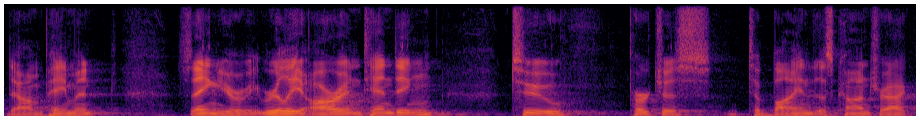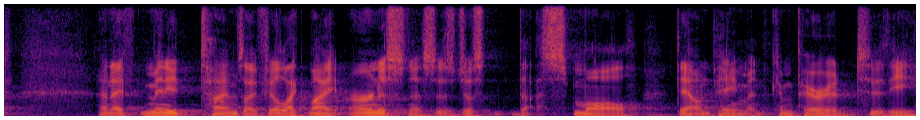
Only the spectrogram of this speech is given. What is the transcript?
down payment, saying you really are intending to purchase, to bind this contract. And I, many times I feel like my earnestness is just a small down payment compared to the,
